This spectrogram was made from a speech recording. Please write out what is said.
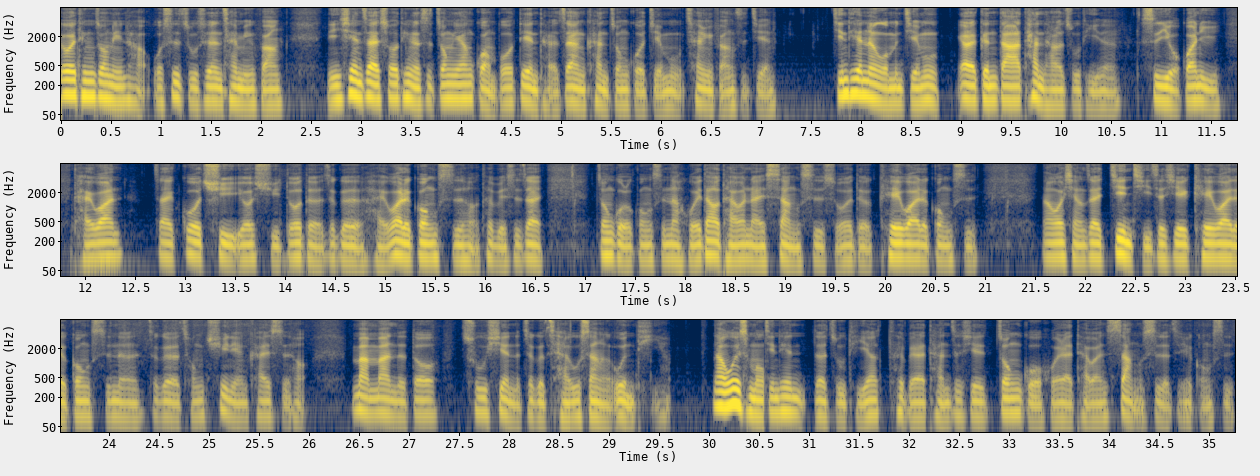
各位听众您好，我是主持人蔡明芳。您现在收听的是中央广播电台《这样看中国》节目，蔡明芳时间。今天呢，我们节目要来跟大家探讨的主题呢，是有关于台湾在过去有许多的这个海外的公司哈，特别是在中国的公司，那回到台湾来上市，所谓的 KY 的公司。那我想在近期这些 KY 的公司呢，这个从去年开始哈，慢慢的都出现了这个财务上的问题哈。那为什么今天的主题要特别来谈这些中国回来台湾上市的这些公司？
